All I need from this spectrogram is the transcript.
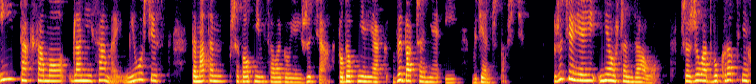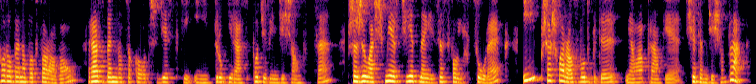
i tak samo dla niej samej. Miłość jest tematem przewodnim całego jej życia, podobnie jak wybaczenie i wdzięczność. Życie jej nie oszczędzało. Przeżyła dwukrotnie chorobę nowotworową, raz będąc około trzydziestki i drugi raz po dziewięćdziesiątce. Przeżyła śmierć jednej ze swoich córek i przeszła rozwód, gdy miała prawie 70 lat.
